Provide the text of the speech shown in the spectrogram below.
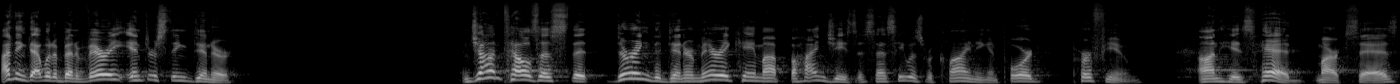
I think that would have been a very interesting dinner. And John tells us that during the dinner, Mary came up behind Jesus as he was reclining and poured perfume on his head, Mark says.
